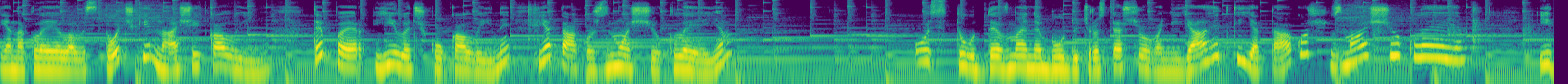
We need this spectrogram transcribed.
я наклеїла листочки нашій калині. Тепер гілочку калини я також змощую клеєм. Ось тут, де в мене будуть розташовані ягідки, я також змащую клеєм. І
